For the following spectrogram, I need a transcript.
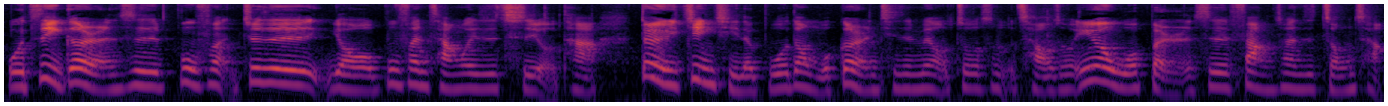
我自己个人是部分，就是有部分仓位是持有它。对于近期的波动，我个人其实没有做什么操作，因为我本人是放算是中长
